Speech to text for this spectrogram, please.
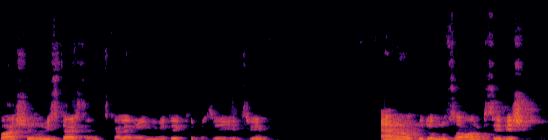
başlayalım isterseniz. Kalem rengimi de kırmızıya getireyim. Hemen okuduğumuz zaman bize bir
